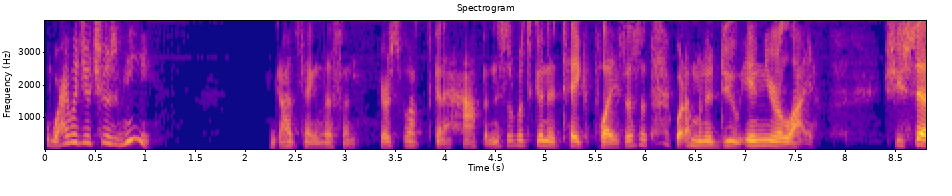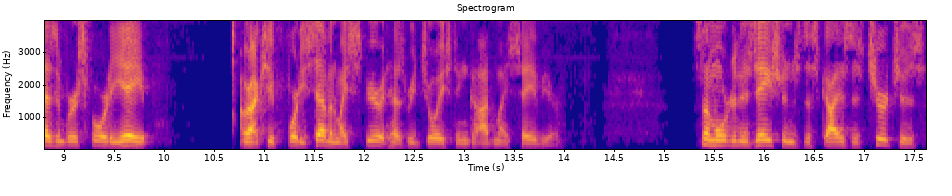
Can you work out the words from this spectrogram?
why would you choose me? And God's saying, listen, here's what's going to happen. This is what's going to take place. This is what I'm going to do in your life. She says in verse 48, or actually 47, my spirit has rejoiced in God my Savior. Some organizations disguised as churches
